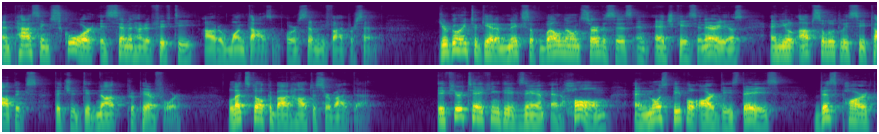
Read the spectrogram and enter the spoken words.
and passing score is 750 out of 1000 or 75%. You're going to get a mix of well-known services and edge case scenarios, and you'll absolutely see topics that you did not prepare for. Let's talk about how to survive that. If you're taking the exam at home, and most people are these days, this part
